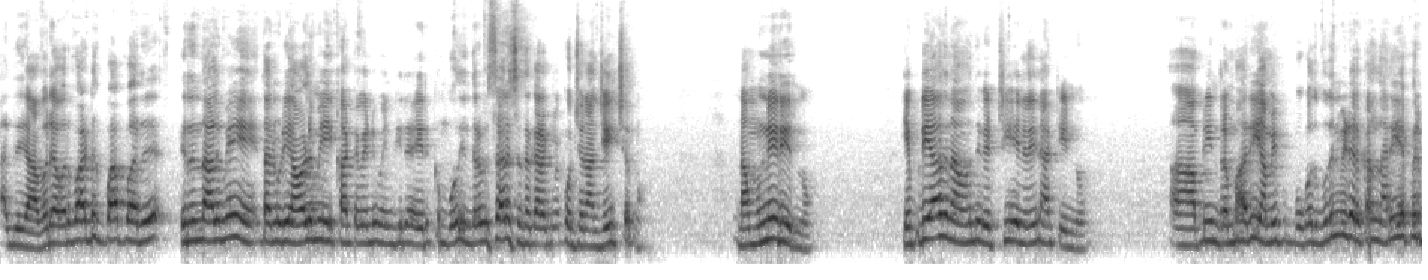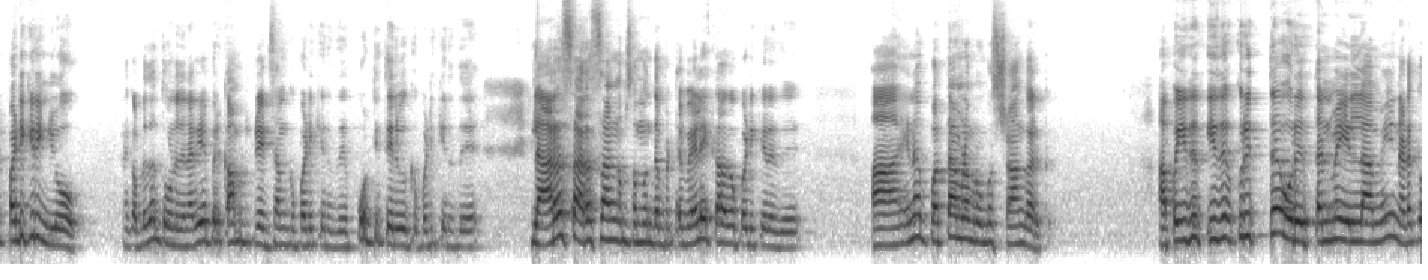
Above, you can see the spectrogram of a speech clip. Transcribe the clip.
அது அவர் அவர் பாட்டுக்கு பார்ப்பாரு இருந்தாலுமே தன்னுடைய ஆளுமையை காட்ட வேண்டும் என்கிற இருக்கும்போது இந்த விசாரிச்சதக்காரர்களை கொஞ்சம் நான் ஜெயிச்சிடணும் நான் முன்னேறிடணும் எப்படியாவது நான் வந்து வெற்றியை நிலைநாட்டிடணும் அப்படின்ற மாதிரி அமைப்பு போகுது. புதன் வீடு இருக்காங்க. நிறைய பேர் படிக்கிறீங்களோ? எனக்கு அப்படிதான் தோணுது. நிறைய பேர் காம்படிட்டிவ் எக்ஸாமுக்கு படிக்கிறது போட்டித் தேர்வுக்கு படிக்கிறது இல்லை அரசு அரசாங்கம் சம்மந்தப்பட்ட வேலைக்காக படிக்கிறது. ஏன்னா பத்தாம் இடம் ரொம்ப ஸ்ட்ராங்காக இருக்கு. அப்போ இது இது குறித்த ஒரு தன்மை எல்லாமே நடக்க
